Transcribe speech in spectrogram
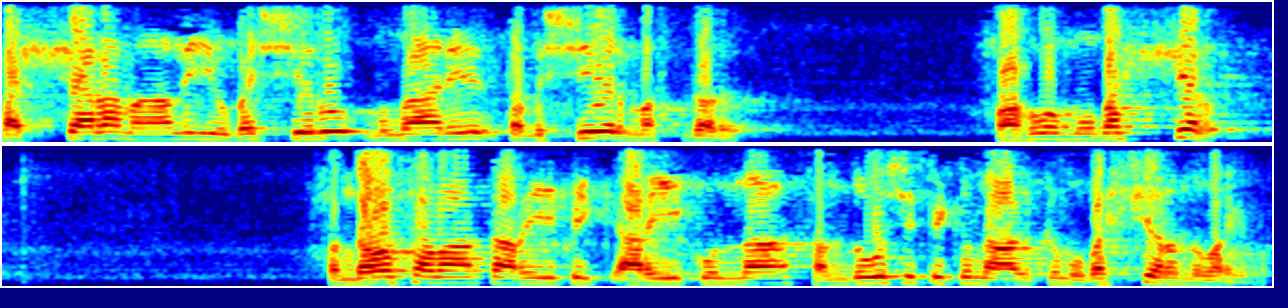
ബഷറ മാലി യുബഷിറു മുങ്ങാരി തബ്ഷീർ മസ്ദർ. ഫഹുവ മുബഷിർ സന്തോഷ വാർത്ത അറിയിപ്പി അറിയിക്കുന്ന സന്തോഷിപ്പിക്കുന്ന ആൾക്ക് മുബഷിർ എന്ന് പറയുന്നു.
